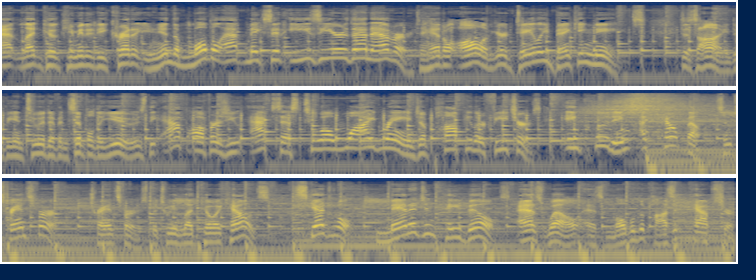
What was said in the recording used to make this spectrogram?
At Ledco Community Credit Union, the mobile app makes it easier than ever to handle all of your daily banking needs. Designed to be intuitive and simple to use, the app offers you access to a wide range of popular features, including account balance and transfer, transfers between Ledco accounts, schedule, manage and pay bills, as well as mobile deposit capture.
